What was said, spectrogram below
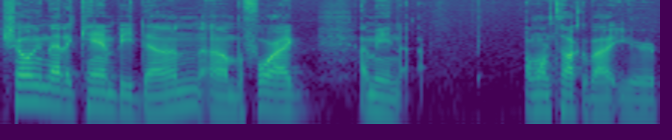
showing that it can be done. Um, before I, I mean, I want to talk about your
